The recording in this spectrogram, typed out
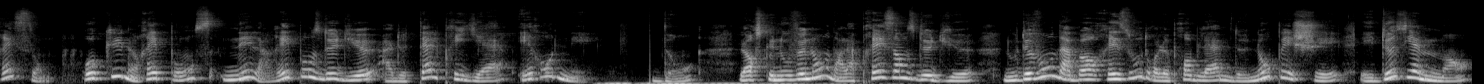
raison. Aucune réponse n'est la réponse de Dieu à de telles prières erronées. Donc, lorsque nous venons dans la présence de Dieu, nous devons d'abord résoudre le problème de nos péchés et deuxièmement,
